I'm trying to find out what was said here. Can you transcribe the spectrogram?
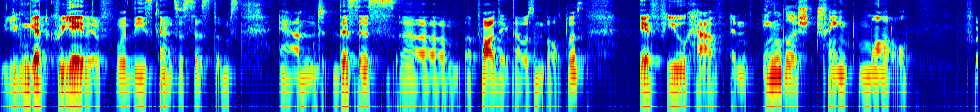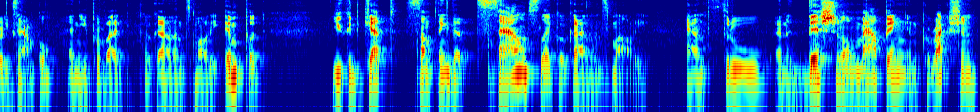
you can get creative with these kinds of systems, and this is uh, a project I was involved with. If you have an English trained model, for example, and you provide Cook Islands Maori input, you could get something that sounds like Cook Islands Maori, and through an additional mapping and correction,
